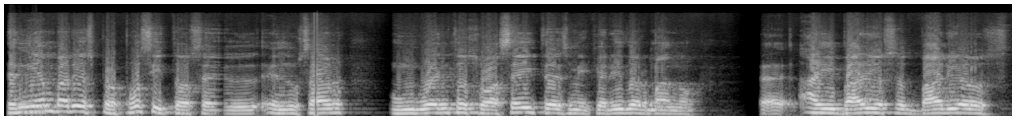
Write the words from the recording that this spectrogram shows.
Tenían varios propósitos el, usar ungüentos o aceites, mi querido hermano. Eh, hay varios, varios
